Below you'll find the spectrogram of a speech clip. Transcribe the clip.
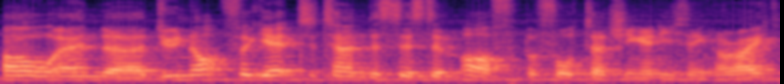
Oh, and uh, do not forget to turn the system off before touching anything, alright?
